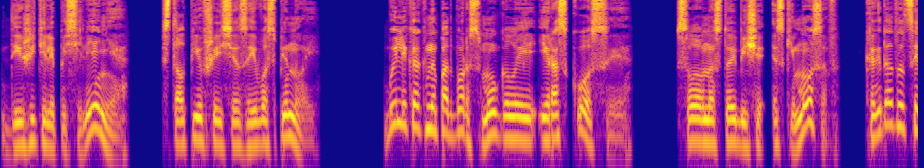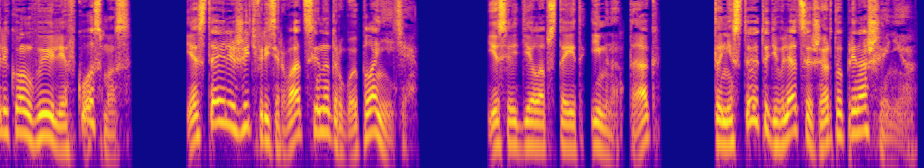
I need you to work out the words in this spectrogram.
Да и жители поселения, столпившиеся за его спиной, были как на подбор смуглые и раскосые, словно стойбище эскимосов, когда-то целиком вывели в космос и оставили жить в резервации на другой планете. Если дело обстоит именно так, то не стоит удивляться жертвоприношению.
